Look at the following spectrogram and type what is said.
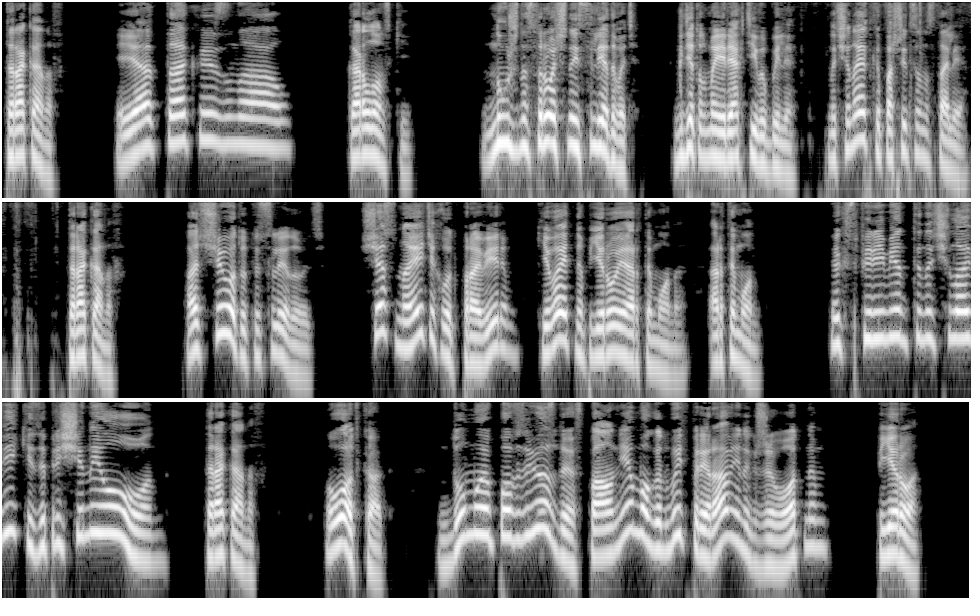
Тараканов. Я так и знал. Карлонский. Нужно срочно исследовать. Где тут мои реактивы были? Начинает копошиться на столе. Тараканов. А чего тут исследовать? Сейчас на этих вот проверим. Кивает на Пьеро и Артемона. Артемон. Эксперименты на человеке запрещены ООН. Тараканов. Вот как. Думаю, повзвезды вполне могут быть приравнены к животным. Пьеро.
